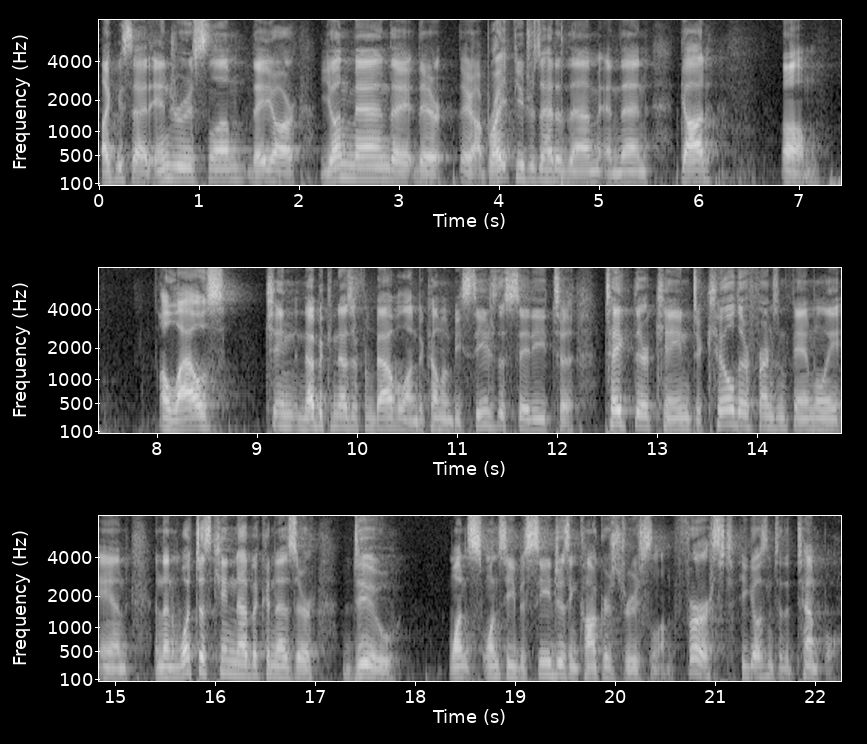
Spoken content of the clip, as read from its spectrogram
like we said, in Jerusalem. They are young men. They, they are bright futures ahead of them. And then God um, allows King Nebuchadnezzar from Babylon to come and besiege the city, to take their king, to kill their friends and family. And, and then what does King Nebuchadnezzar do once, once he besieges and conquers Jerusalem? First, he goes into the temple.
